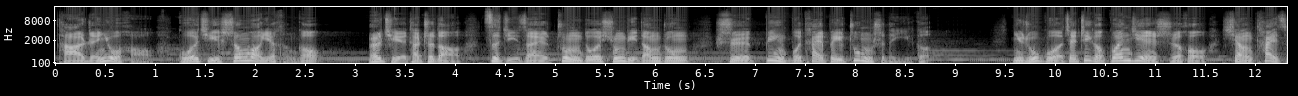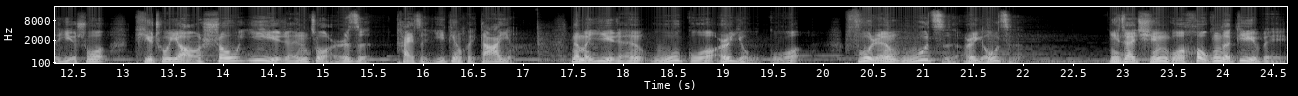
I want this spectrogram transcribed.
他人又好，国际声望也很高，而且他知道自己在众多兄弟当中是并不太被重视的一个。你如果在这个关键时候向太子一说，提出要收异人做儿子，太子一定会答应。那么异人无国而有国，夫人无子而有子，你在秦国后宫的地位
